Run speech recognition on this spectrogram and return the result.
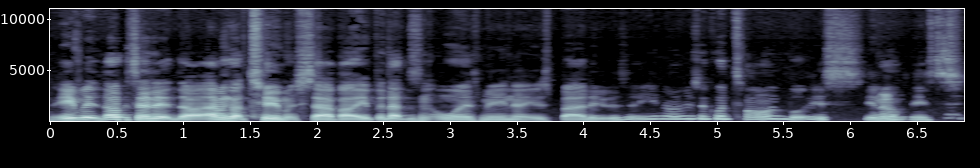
was, like I said, it, I haven't got too much to say about it, but that doesn't always mean that it was bad. It was, you know, it was a good time, but it's, you know, it's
